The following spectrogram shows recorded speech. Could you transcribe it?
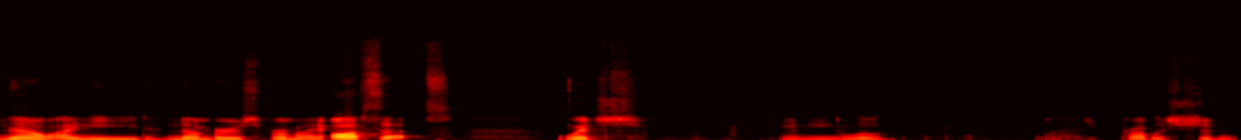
now I need numbers for my offsets, which, let me load, probably shouldn't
